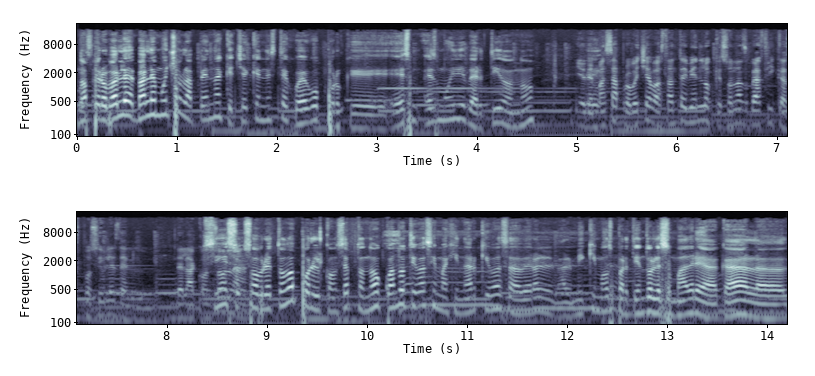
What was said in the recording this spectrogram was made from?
No, pero vale, vale mucho la pena que chequen este juego porque es, es muy divertido, ¿no? Y además aprovecha bastante bien lo que son las gráficas posibles del- de la Sí, consola. so- sobre todo por el concepto, ¿no? ¿Cuándo te ibas a imaginar que ibas a ver al, al Mickey Mouse partiéndole su madre acá a la,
